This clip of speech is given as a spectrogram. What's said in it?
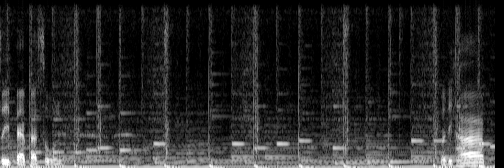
4880 สวัสดีครับ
